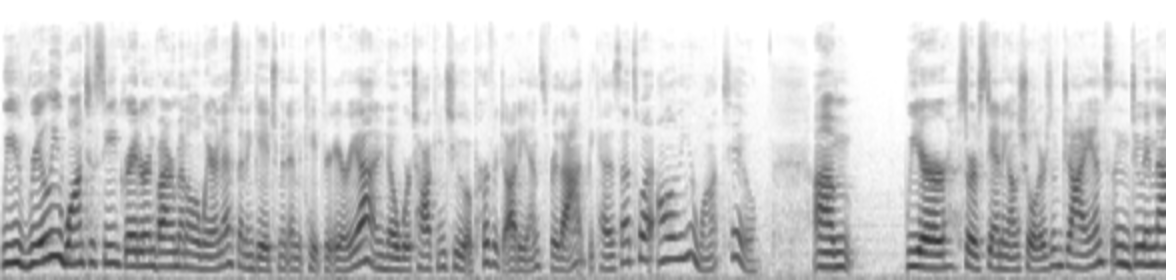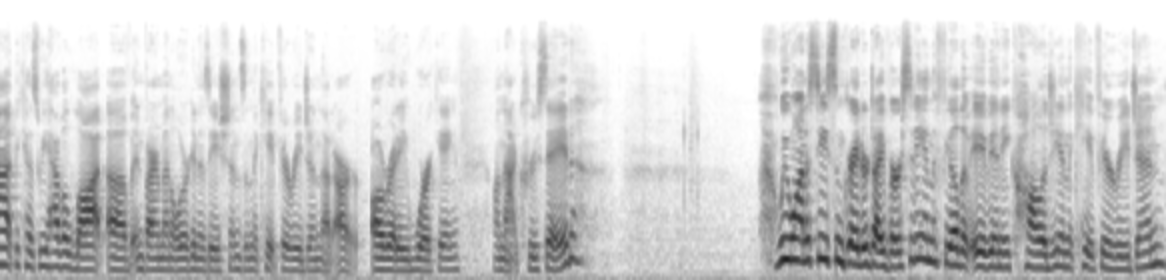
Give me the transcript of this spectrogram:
We really want to see greater environmental awareness and engagement in the Cape Fear area. I know we're talking to a perfect audience for that because that's what all of you want too. Um, we are sort of standing on the shoulders of giants and doing that because we have a lot of environmental organizations in the Cape Fear region that are already working on that crusade. We want to see some greater diversity in the field of avian ecology in the Cape Fear region.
